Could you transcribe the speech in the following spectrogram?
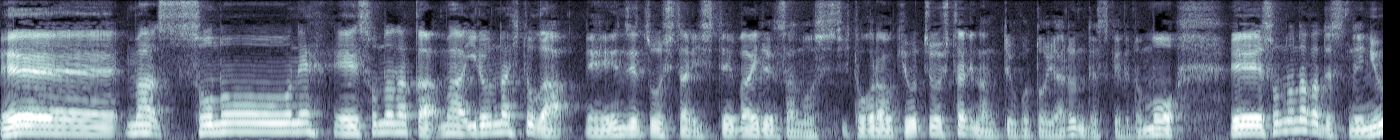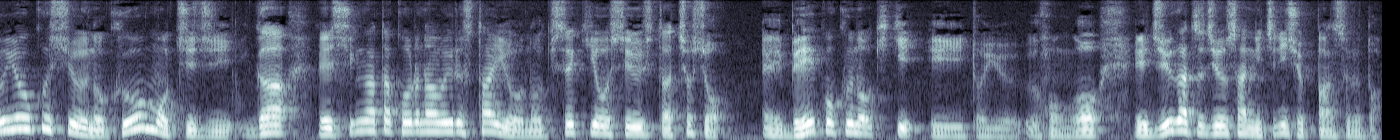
えーまあ、そのね、えー、そんな中、まあ、いろんな人が、演説をしたりしてバイデンさんの人柄を強調したりなんていうことをやるんですけれども、えー、そんな中ですねニューヨーク州のクオモ知事が、新型コロナウイルス対応の軌跡を記した著書米国の危機という本を10月13日に出版すると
